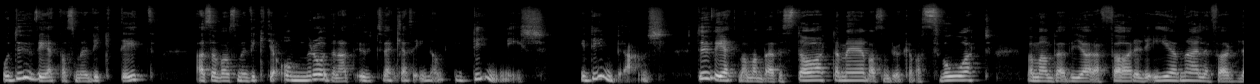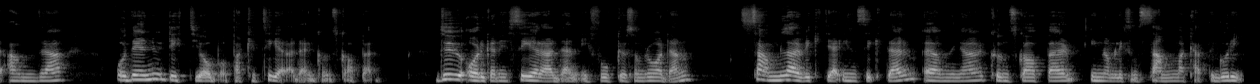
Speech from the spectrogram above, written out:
Och du vet vad som är viktigt, alltså vad som är viktiga områden att utvecklas inom i din nisch, i din bransch. Du vet vad man behöver starta med, vad som brukar vara svårt, vad man behöver göra före det ena eller före det andra. Och det är nu ditt jobb att paketera den kunskapen. Du organiserar den i fokusområden, samlar viktiga insikter, övningar, kunskaper inom liksom samma kategori.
